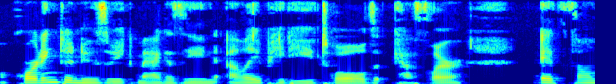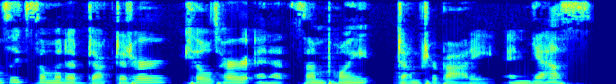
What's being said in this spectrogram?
According to Newsweek magazine, LAPD told Kessler it sounds like someone abducted her, killed her, and at some point dumped her body. And yes,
